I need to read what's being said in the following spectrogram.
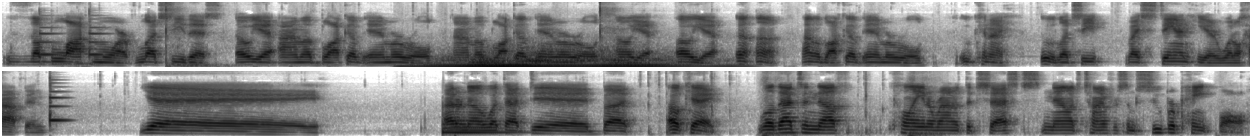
the block morph. Let's see this. Oh yeah, I'm a block of emerald. I'm a block of emerald. Oh yeah, oh yeah. Uh-uh. I'm a block of emerald. Ooh, can I? Ooh, let's see. If I stand here, what'll happen? Yay! I don't know what that did, but okay. Well, that's enough playing around with the chests. Now it's time for some Super Paintball.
